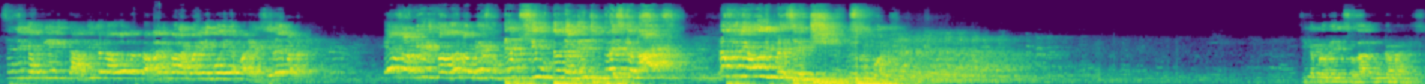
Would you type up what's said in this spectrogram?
Você liga aqui, ele está, liga na outra, está, vai para o Paraguai, ligou, ele aparece. Ele lembra? Eu já vi ele falando ao mesmo tempo, simultaneamente, em três canais. Eu falei, aonde presente? Só pode. Diga para o meio do seu lado, nunca mais.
